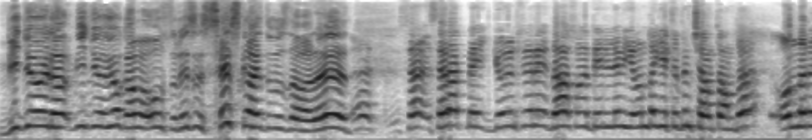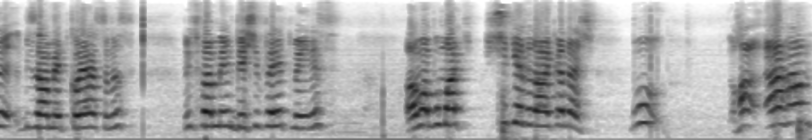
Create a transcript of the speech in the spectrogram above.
videoyla video yok ama olsun resim ses kaydımız da var evet. Evet, Ser- Serhat Bey görüntüleri daha sonra delilleri yanımda getirdim çantamda. Onları bir zahmet koyarsınız. Lütfen beni deşifre etmeyiniz. Ama bu maç şikedir arkadaş. Bu ha, Erhan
